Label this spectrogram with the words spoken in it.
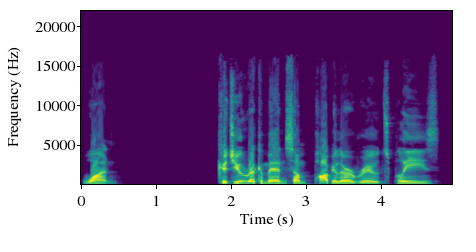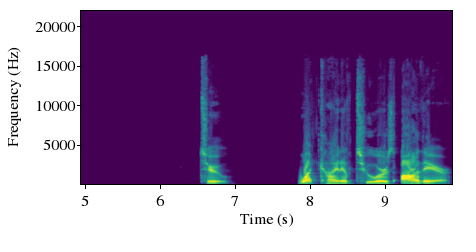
1. Could you recommend some popular routes, please? 2. What kind of tours are there?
